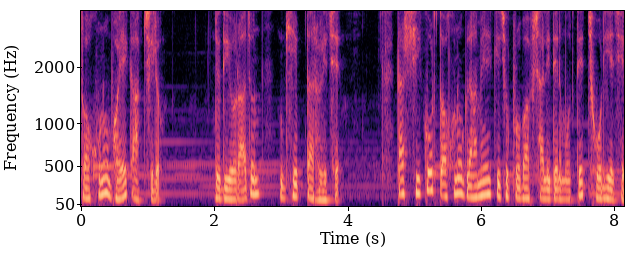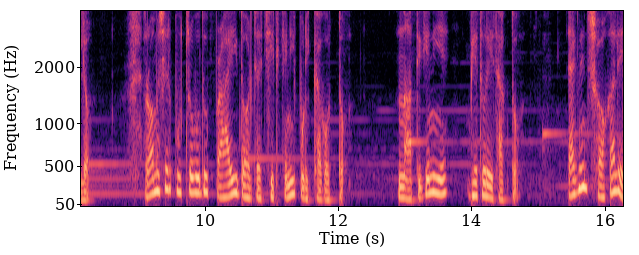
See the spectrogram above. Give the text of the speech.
তখনও ভয়ে কাঁপছিল, যদিও রাজন গ্রেপ্তার হয়েছে। তার শিকড় তখনও গ্রামের কিছু প্রভাবশালীদের মধ্যে ছড়িয়েছিল রমেশের পুত্রবধূ প্রায়ই দরজায় ছিটকেনি পরীক্ষা করত, নাতিকে নিয়ে ভেতরেই থাকতো। একদিন সকালে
